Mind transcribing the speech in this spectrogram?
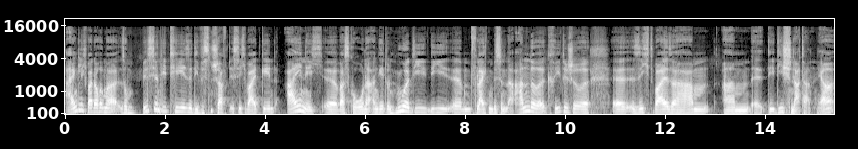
eigentlich war doch immer so ein bisschen die These, die Wissenschaft ist sich weitgehend einig, äh, was Corona angeht und nur die, die ähm, vielleicht ein bisschen eine andere, kritischere äh, Sichtweise haben, ähm, äh, die, die schnattern, ja.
